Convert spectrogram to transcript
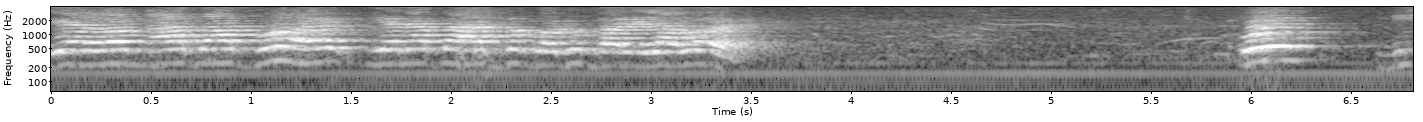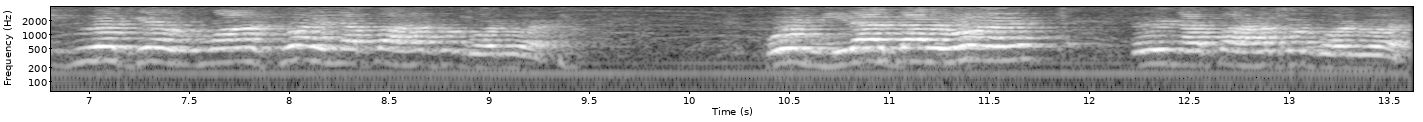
જે મા બાપ હોય, એના હાથ ઘણું ભરેલા હોય કોઈ બીજું જે માણસ હોય એના પર હાથ ઘર હોય કોઈ નિરાધાર હોય તો એના પર હાથ ઘર હોય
